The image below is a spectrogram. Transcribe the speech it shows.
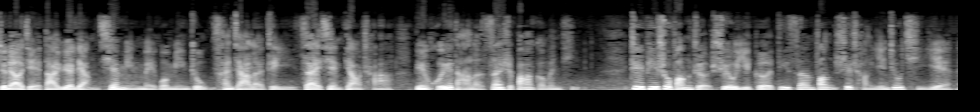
据了解，大约两千名美国民众参加了这一在线调查，并回答了三十八个问题。这批受访者是由一个第三方市场研究企业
